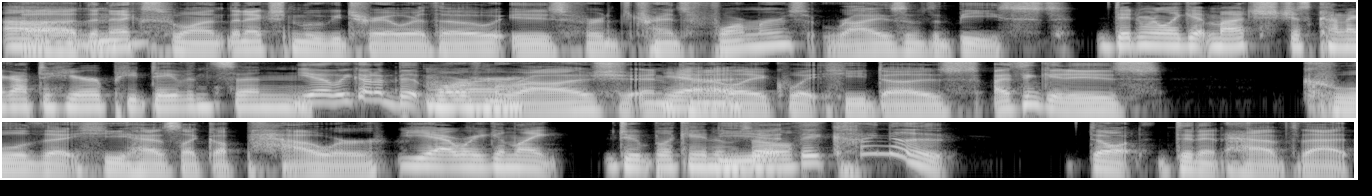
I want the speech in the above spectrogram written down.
uh, the Um, next one, the next movie trailer though, is for Transformers: Rise of the Beast. didn't really get much. Just kind of got to hear Pete Davidson. Yeah, we got a bit more, of Mirage and kind of like what he does. I think it is cool that he has like a power. yeah, where he can like duplicate himself. Yeah, they kind of don't didn't have that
